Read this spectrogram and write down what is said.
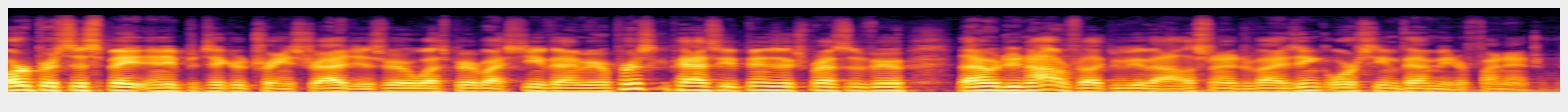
or to participate in any particular trading strategy. This video was prepared by Steve Van Metre. Personal capacity opinions expressed in this video that I do not reflect the view of Atlas Financial Advising or Steve Van Metre Financial.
